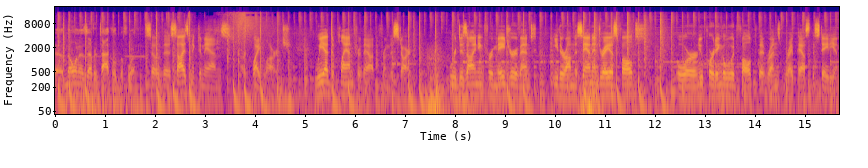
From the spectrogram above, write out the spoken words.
uh, no one has ever tackled before. So the seismic demands are quite large. We had to plan for that from the start. We're designing for a major event either on the San Andreas Fault or Newport Inglewood Fault that runs right past the stadium.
